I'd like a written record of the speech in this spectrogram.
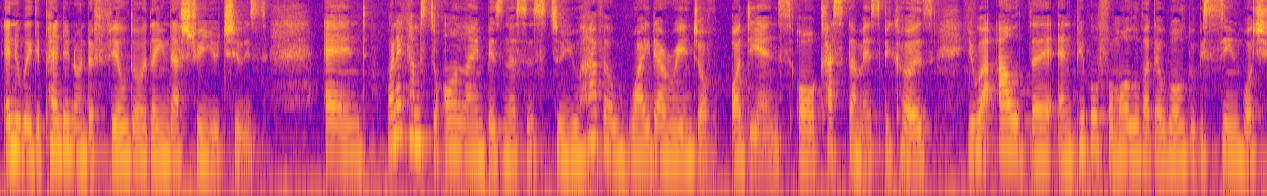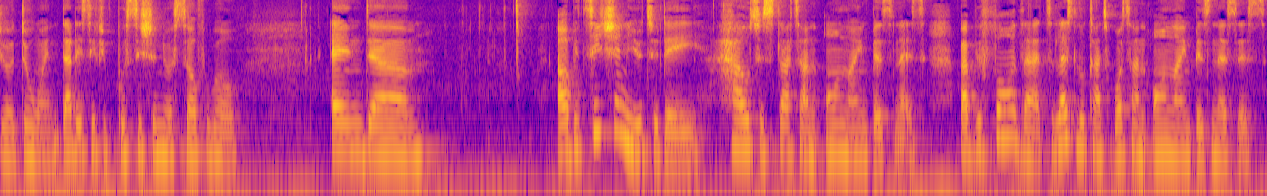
anyway, depending on the field or the industry you choose. And when it comes to online businesses too, you have a wider range of audience or customers because you are out there and people from all over the world will be seeing what you're doing. That is if you position yourself well. And um, I'll be teaching you today how to start an online business. But before that, let's look at what an online business is.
